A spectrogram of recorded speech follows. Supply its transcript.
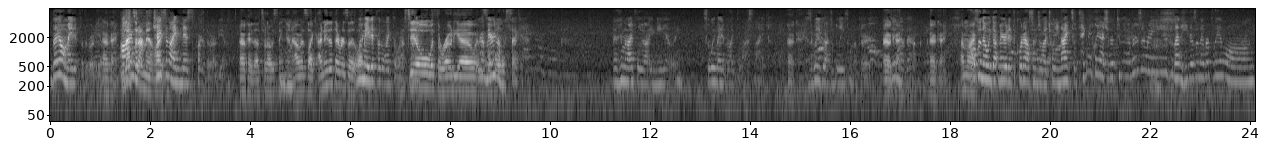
They all made it for the rodeo. Okay. Well, that's what I meant, Chase like- and I missed part of the rodeo. Okay, that's what I was thinking. I was like, I knew that there was a Mm-hmm. we made it for the like the last night. deal with the rodeo. It We got married on whole- the second, and him and I flew out immediately. So we made it for like the last night Okay. because we got to Belize on the third. I Okay. didn't know that. Okay. I'm like, also know we got married at the courthouse on July 29th, so technically I should have two anniversaries, but he doesn't ever play along.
